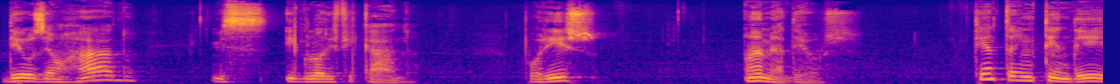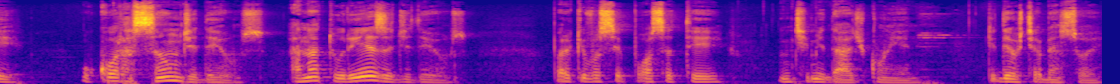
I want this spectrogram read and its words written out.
Deus é honrado e glorificado. Por isso, ame a Deus. Tenta entender o coração de Deus, a natureza de Deus, para que você possa ter intimidade com Ele. Que Deus te abençoe.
